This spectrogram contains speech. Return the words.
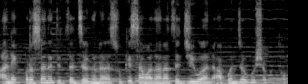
आणि एक प्रसन्नतेचं जगणं सुखी समाधानाचं जीवन आपण जगू शकतो.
